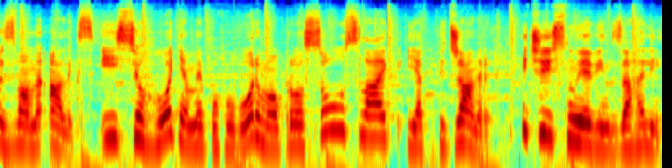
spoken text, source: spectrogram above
З вами Алекс. І сьогодні ми поговоримо про соус лайк як піджанр і чи існує він взагалі.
